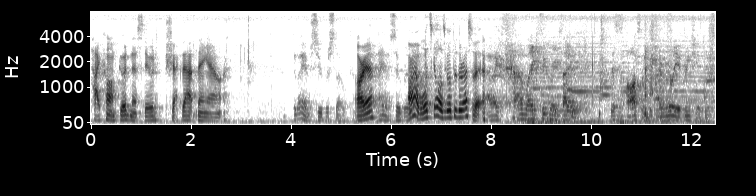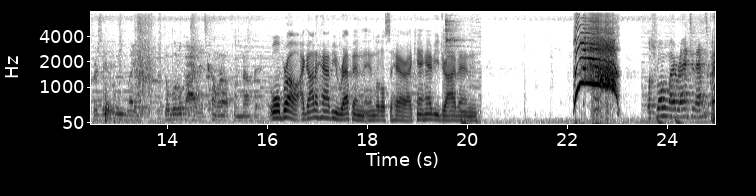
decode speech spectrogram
High comp goodness, dude. Check that thing out. Dude, I am super stoked. Are you? I am super. All right, well, let's go. Let's go through the rest of it. I like, I'm like super excited. This is awesome. I really appreciate this, especially from, like the little guy that's coming up from nothing. Well, bro, I gotta have you repping in Little Sahara. I can't have you driving. Ah! What's wrong with my ratchet ass quad?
